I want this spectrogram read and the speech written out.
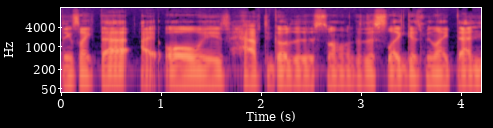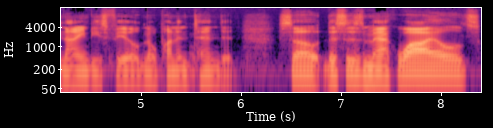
things like that, I always have to go to this song because this like gives me like that '90s feel, no pun intended. So this is Mack Wilds'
